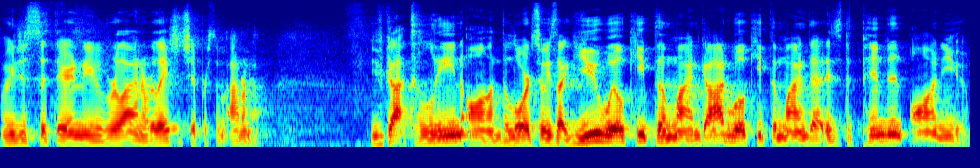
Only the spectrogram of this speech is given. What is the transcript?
Or you just sit there and you rely on a relationship or something. I don't know. You've got to lean on the Lord. So he's like, You will keep the mind. God will keep the mind that is dependent on you.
